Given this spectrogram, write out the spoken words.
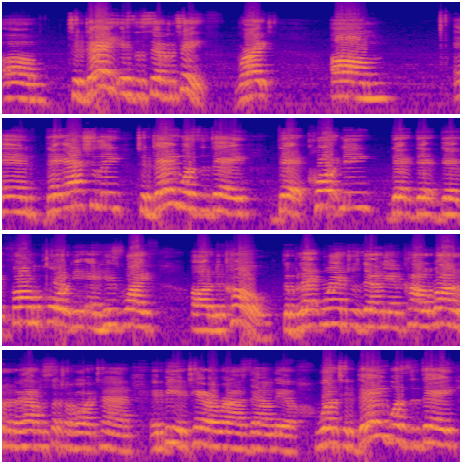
Um, today is the 17th, right? Um, and they actually today was the day that Courtney, that that that farmer Courtney and his wife uh, Nicole, the black ranchers down there in Colorado that are having such a hard time and being terrorized down there. Well, today was the day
